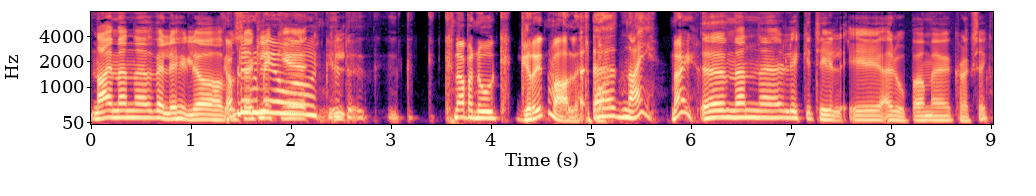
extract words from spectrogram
Nei, men eh, veldig hyggelig å ha Ja, blir besøk. du med og knabbe noe grindhval etterpå? Eh, nei. Nei. Eh, men uh, lykke til i Europa med Klaksvik.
